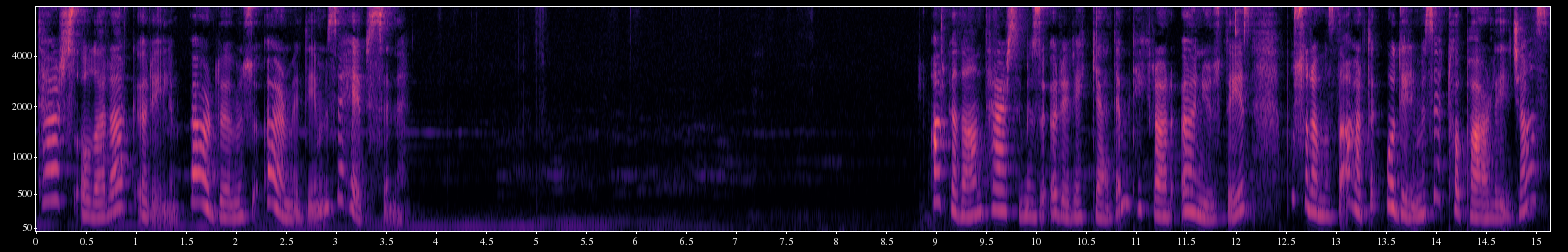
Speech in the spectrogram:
ters olarak örelim. Ördüğümüzü örmediğimizi hepsini. Arkadan tersimizi örerek geldim. Tekrar ön yüzdeyiz. Bu sıramızda artık modelimizi toparlayacağız.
